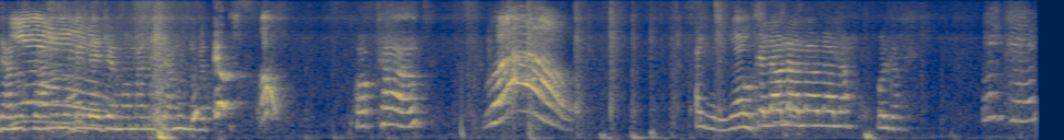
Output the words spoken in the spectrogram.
And Janu's gone on the village and mom and Janu the Oops! Popped out. Wow! Okay, la la la la la. Hold on. Okay.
